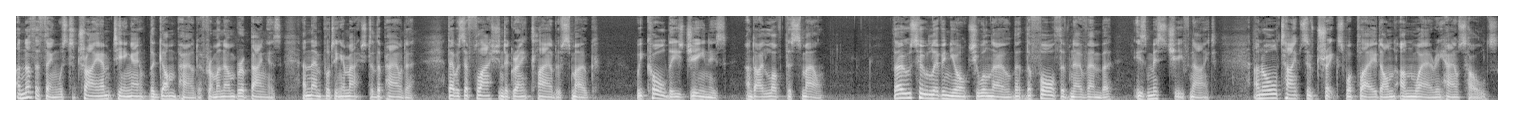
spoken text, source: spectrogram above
Another thing was to try emptying out the gunpowder from a number of bangers and then putting a match to the powder. There was a flash and a great cloud of smoke. We called these genies, and I loved the smell. Those who live in Yorkshire will know that the 4th of November is Mischief Night, and all types of tricks were played on unwary households.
